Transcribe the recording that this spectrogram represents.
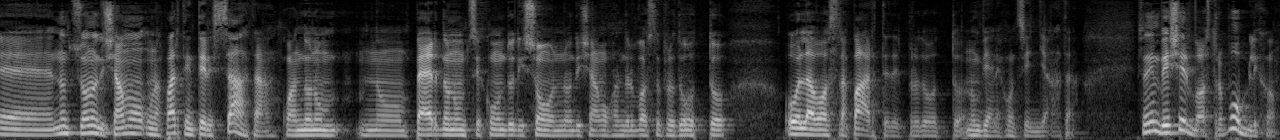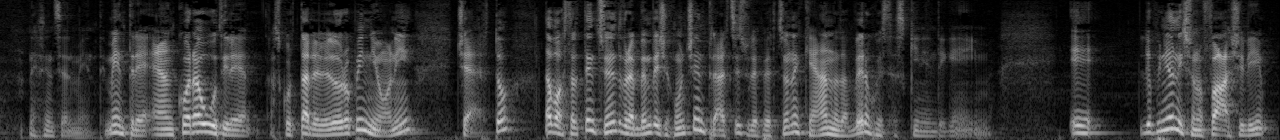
eh, non sono, diciamo, una parte interessata quando non, non, perdono un secondo di sonno, diciamo, quando il vostro prodotto o la vostra parte del prodotto non viene consigliata. Sono invece il vostro pubblico, essenzialmente. Mentre è ancora utile ascoltare le loro opinioni, certo, la vostra attenzione dovrebbe invece concentrarsi sulle persone che hanno davvero questa skin in the game. E le opinioni sono facili,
